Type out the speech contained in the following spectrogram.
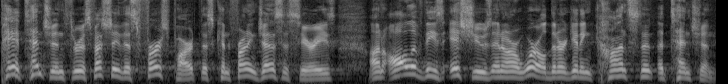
pay attention through, especially this first part, this Confronting Genesis series, on all of these issues in our world that are getting constant attention.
